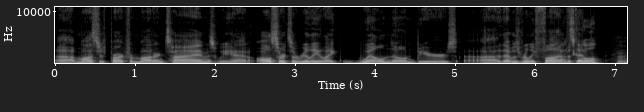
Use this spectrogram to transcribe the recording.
uh, Monsters Park from Modern Times. We had all sorts of really like well-known beers. Uh, that was really fun. That's but then, cool. Huh.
